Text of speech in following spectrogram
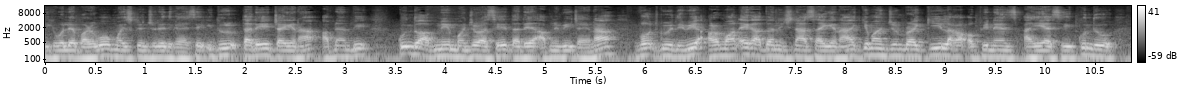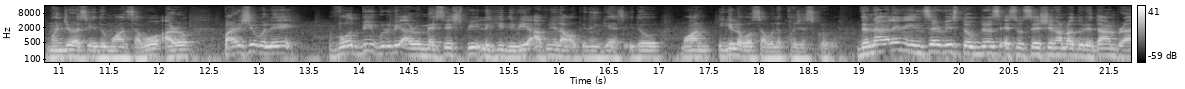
দেখিবলৈ পাৰিব মই স্ক্ৰীনশ্বটে দেখাই আছে। এইটো তাতে যাই না আপোনাৰ বি কোনটো আপুনি মঞ্জুৰ আছে তাতে আপুনি বি যায় না ভোট কৰি দিবি। আৰু মই এক আধা নিচিনা চাই কিনা কিমান যোন পৰা কি লগা অপিনিয়ন্স আহি আছে কোনটো মঞ্জুৰ আছে এইটো মই চাব। আৰু পাৰিছে বুলি ভোট বি কৰিবি আৰু মেছেজ বি লিখি দিবি। আপুনি লগা অপিনিয়ন কি আছে? এইটো মই ইকি লগত চাবলৈ সজেষ্ট কৰিব। The Nagaland in service doctors association আমাৰ দলে তাৰ পৰা।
